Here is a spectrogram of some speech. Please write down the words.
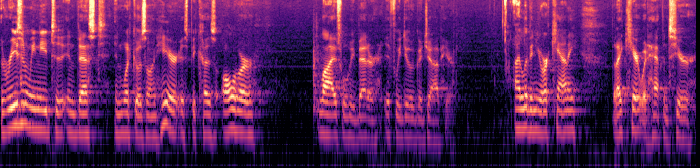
The reason we need to invest in what goes on here is because all of our lives will be better if we do a good job here. I live in York County, but I care what happens here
